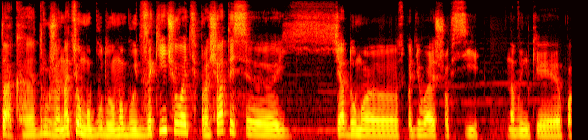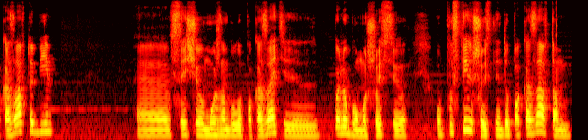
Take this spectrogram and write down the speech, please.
Так, е, друже, на цьому буду, мабуть, закінчувати, прощатись. Е, Я думаю, сподіваюся, що всі новинки показав тобі. Е, Все, що можна було показати. По-любому щось опустив, щось не допоказав. Там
